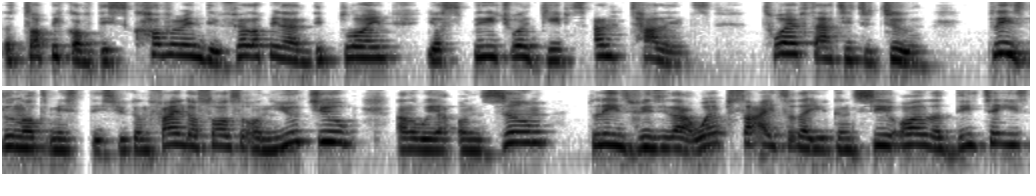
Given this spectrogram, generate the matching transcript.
the topic of discovering, developing, and deploying your spiritual gifts and talents. 1230 to 2. Please do not miss this. You can find us also on YouTube and we are on Zoom. Please visit our website so that you can see all the details,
